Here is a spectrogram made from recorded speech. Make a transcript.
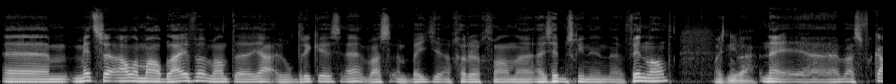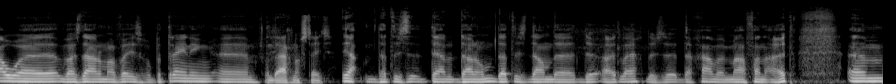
Ehm met ze allemaal blijven, want eh ja, Ulrikis hè, was een beetje een gerucht van... eh, hij zit misschien in eh, Finland. Maar is niet waar. Nee, hij was verkouden, was daarom afwezig op een training. Vandaag nog steeds. ja, dat is daar, daarom. Dat is dan de, de uitleg. Dus daar gaan we maar van uit. Ehm,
